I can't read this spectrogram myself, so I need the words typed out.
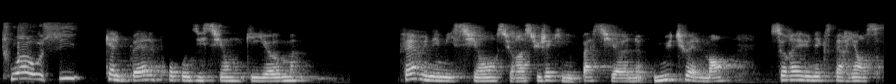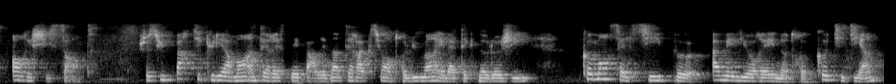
toi aussi. Quelle belle proposition, Guillaume. Faire une émission sur un sujet qui nous passionne mutuellement serait une expérience enrichissante. Je suis particulièrement intéressée par les interactions entre l'humain et la technologie, comment celle-ci peut améliorer notre quotidien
